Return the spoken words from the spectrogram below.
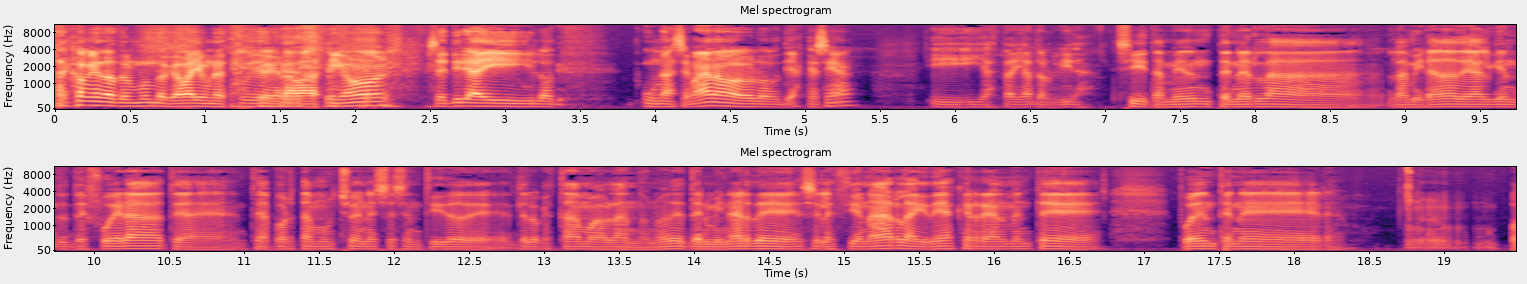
recomiendo a todo el mundo que vaya a un estudio de grabación, se tire ahí una semana o los días que sean, y, y ya te olvidas. Sí, también tener la, la mirada de alguien desde fuera te, te aporta mucho en ese sentido de, lo que estábamos hablando, ¿no? De terminar de seleccionar las ideas que realmente pueden tener, mm,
